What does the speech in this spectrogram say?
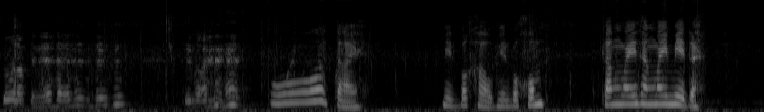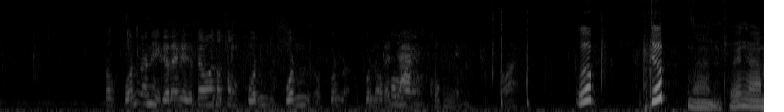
สู้รับอย่างเนี้ยถึงหน่อย โอ้ยตายมีดบ่เข่ามีดบ่คม ทั้งไม้ทั้งไม้มีดอะต้องฝนอันนี้ก็ได้แต่ว่าต้องฝนฝนฝนฝนเอากระเข้าจามายคมอย่างจึ๊บนั่นสวยงาม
